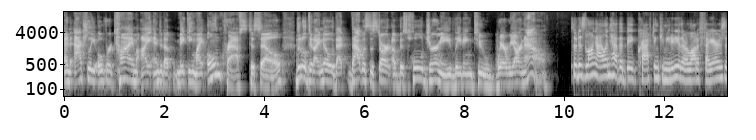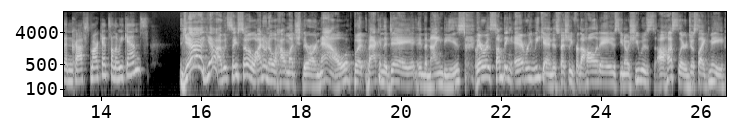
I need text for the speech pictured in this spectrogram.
And actually, over time, I ended up making my own crafts to sell. Little did I know that that was the start of this whole journey leading to where we are now. So, does Long Island have a big crafting community? Are there a lot of fairs and crafts markets on the weekends? Yeah, yeah, I would say so. I don't know how much there are now, but back in the day in the 90s, there was something every weekend, especially for the holidays. You know, she was a hustler just like me,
